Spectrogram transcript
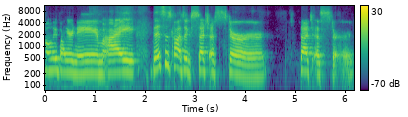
Call me by your name. I this is causing such a stir, such a stir.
